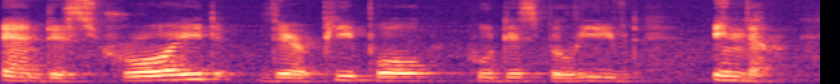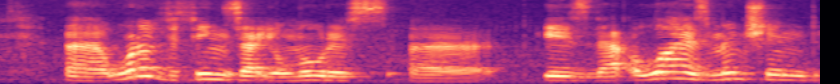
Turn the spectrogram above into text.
and destroyed their people who disbelieved in them. Uh, one of the things that you'll notice uh, is that Allah has mentioned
